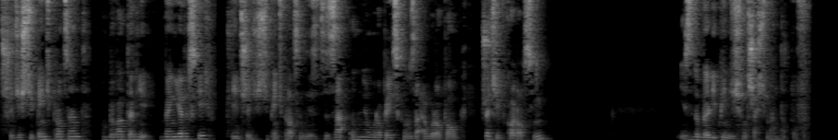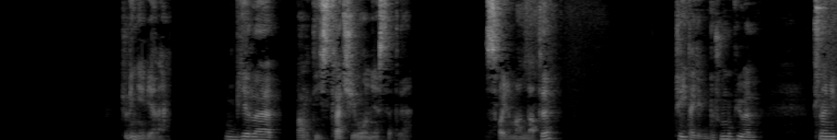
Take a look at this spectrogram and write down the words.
35% obywateli węgierskich, czyli 35% jest za Unią Europejską, za Europą, przeciwko Rosji i zdobyli 56 mandatów. Czyli niewiele. Wiele partii straciło niestety swoje mandaty. Czyli tak jak już mówiłem, przynajmniej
